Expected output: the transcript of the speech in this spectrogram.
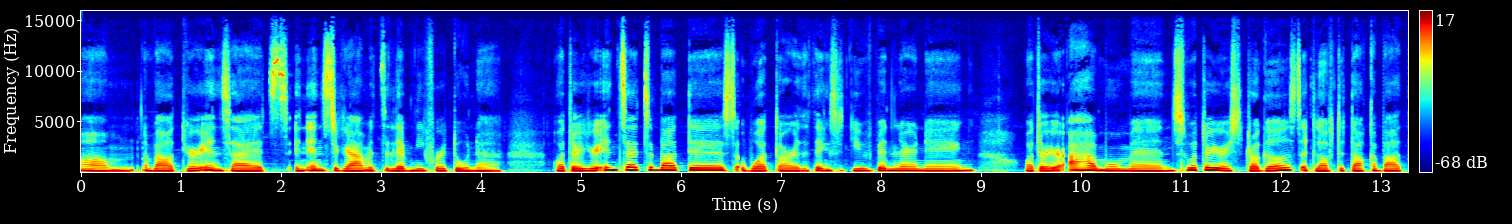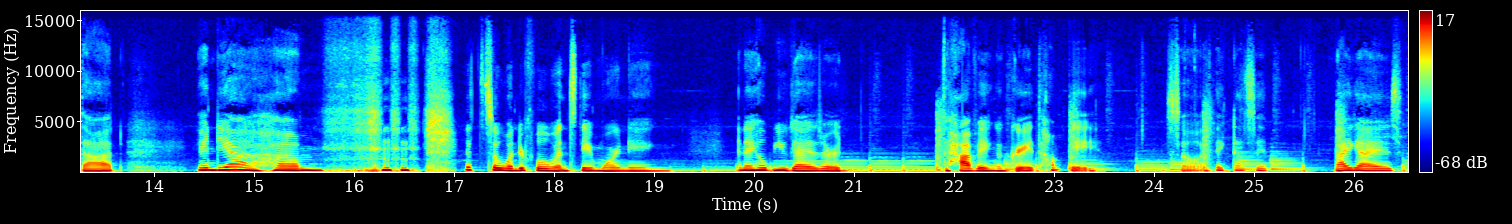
um, about your insights. In Instagram, it's Libni Fortuna. What are your insights about this? What are the things that you've been learning? What are your aha moments? What are your struggles? I'd love to talk about that. And yeah, um, it's a wonderful Wednesday morning. And I hope you guys are having a great hump day. So I think that's it. Bye, guys.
